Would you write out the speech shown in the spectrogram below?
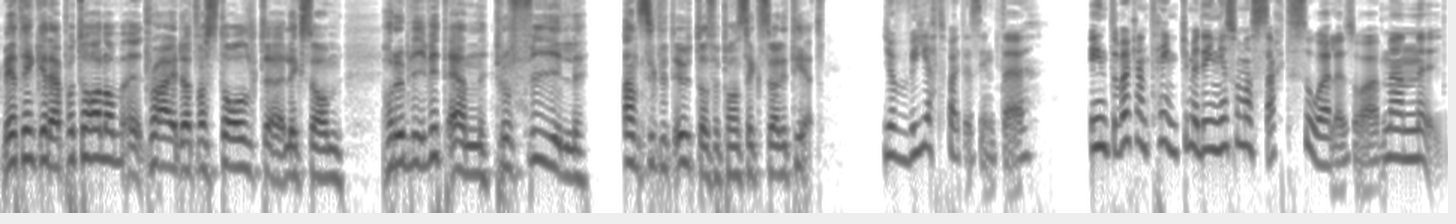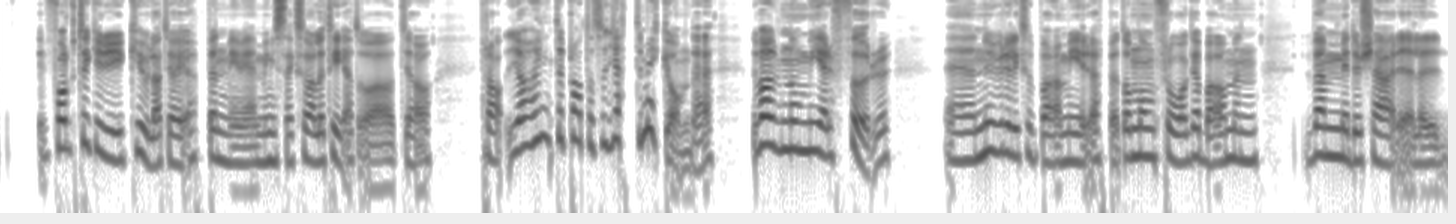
Men jag tänker där, på tal om eh, pride och att vara stolt, eh, liksom, har du blivit en profil, ansiktet utåt för pansexualitet? Jag vet faktiskt inte. Inte vad jag kan tänka mig. Det är ingen som har sagt så eller så. Men folk tycker det är kul att jag är öppen med min sexualitet och att jag jag har inte pratat så jättemycket om det. Det var nog mer förr. Eh, nu är det liksom bara mer öppet. Om någon frågar bara, men vem är du kär i eller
